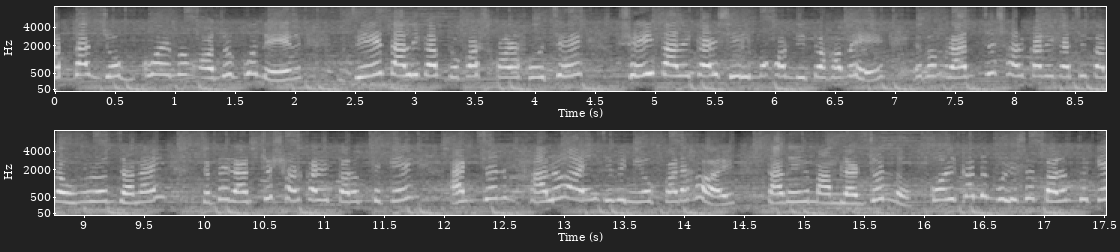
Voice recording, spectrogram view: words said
অর্থাৎ যোগ্য এবং অযোগ্যদের যে তালিকা প্রকাশ করা হয়েছে, সেই তালিকায় শিলমোহর দিতে হবে এবং রাজ্য সরকারের কাছে তারা অনুরোধ জানায় যাতে রাজ্য সরকারের তরফ থেকে একজন ভালো আইনজীবী নিয়োগ করা হয়। তাদের মামলার জন্য কলকাতা পুলিশের তরফ থেকে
